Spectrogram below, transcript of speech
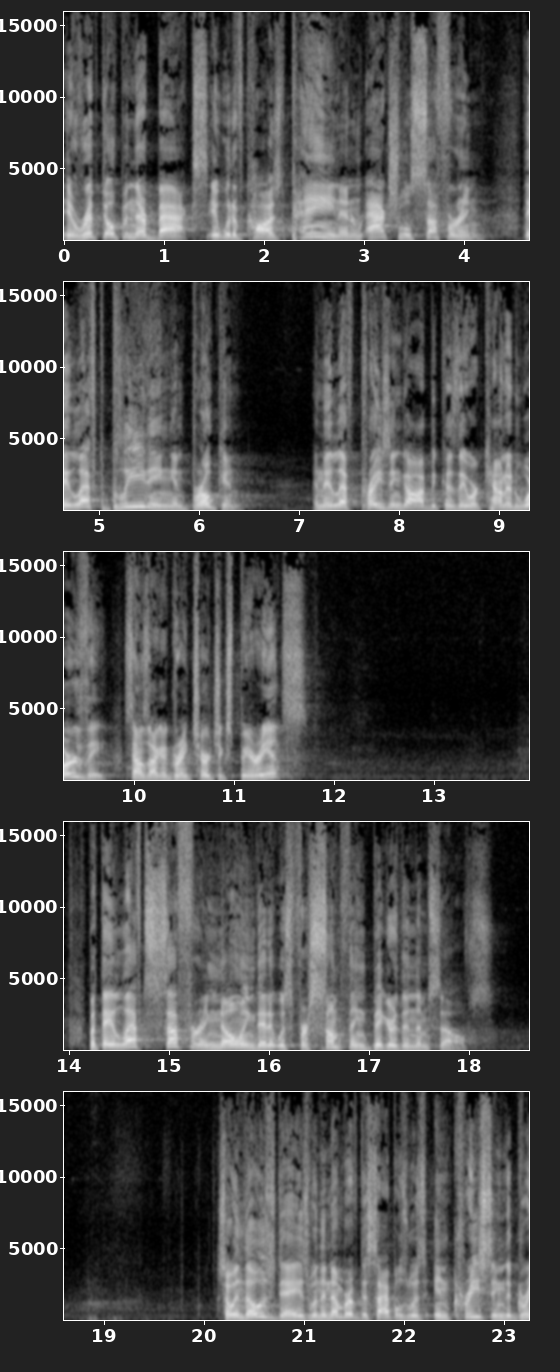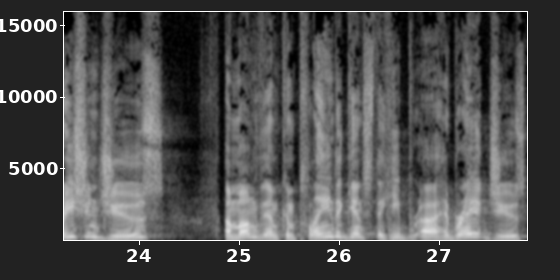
It ripped open their backs. It would have caused pain and actual suffering. They left bleeding and broken and they left praising God because they were counted worthy. Sounds like a great church experience. But they left suffering knowing that it was for something bigger than themselves. So, in those days, when the number of disciples was increasing, the Grecian Jews among them complained against the uh, Hebraic Jews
